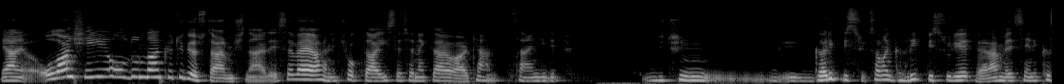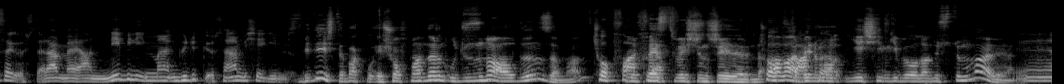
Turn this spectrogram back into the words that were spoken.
yani olan şeyi olduğundan kötü göstermiş neredeyse veya hani çok daha iyi seçenekler varken sen gidip bütün garip bir sana garip bir silüet veren ve seni kısa gösteren veya ne bileyim ben güdük gösteren bir şey giymişsin. Bir de işte bak bu eşofmanların ucuzunu aldığın zaman çok farklı. Bu fast fashion şeylerinde. Çok var farklı. benim o yeşil gibi olan üstüm var ya. Ee,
